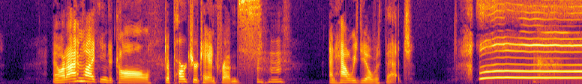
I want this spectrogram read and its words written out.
and what I'm liking to call departure tantrums, Mhm. and how we deal with that.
